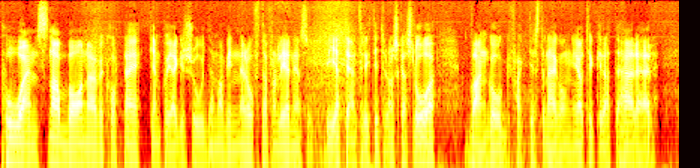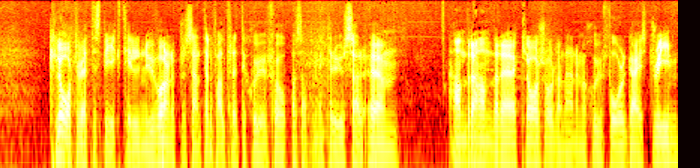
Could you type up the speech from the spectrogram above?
på en snabb bana över korta häcken på Jägersro där man vinner ofta från ledningen så vet jag inte riktigt hur de ska slå Van Gogh faktiskt den här gången. Jag tycker att det här är klart vettig spik till nuvarande procent, i alla fall 37. Får hoppas att de inte rusar. Um, andra handare, klar sådan är nummer 7, Four Guys Dream.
